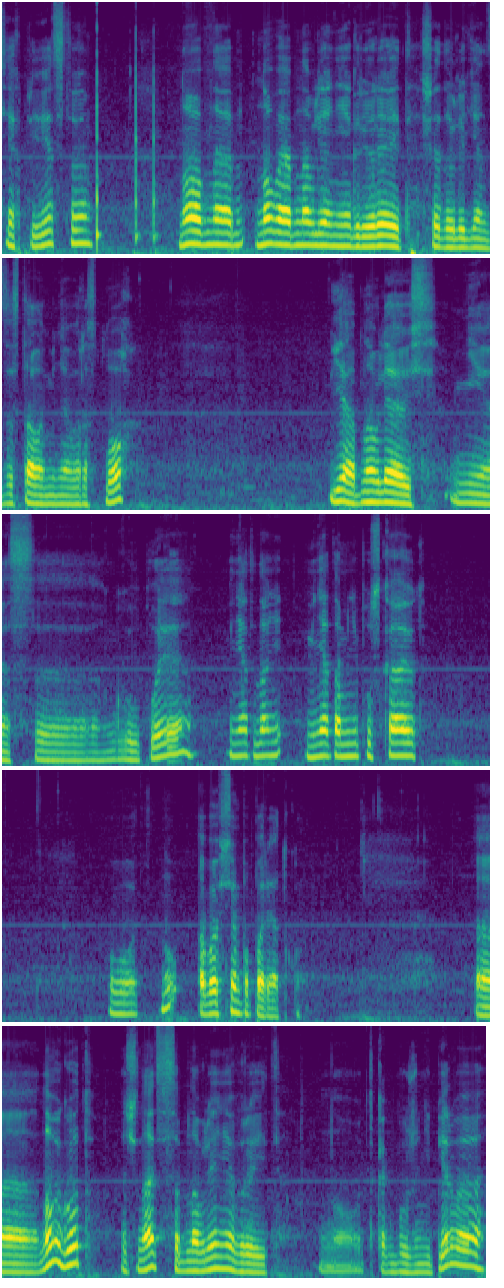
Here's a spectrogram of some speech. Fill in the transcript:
Всех приветствую. Новое, обновление игры Raid Shadow Legends застало меня врасплох. Я обновляюсь не с э, Google Play, меня, туда не, меня там не пускают. Вот. Ну, обо всем по порядку. А, Новый год начинается с обновления в Raid. Ну, это как бы уже не первое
